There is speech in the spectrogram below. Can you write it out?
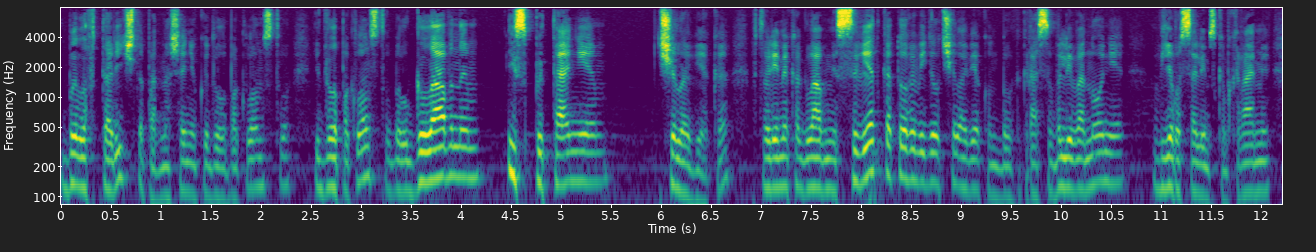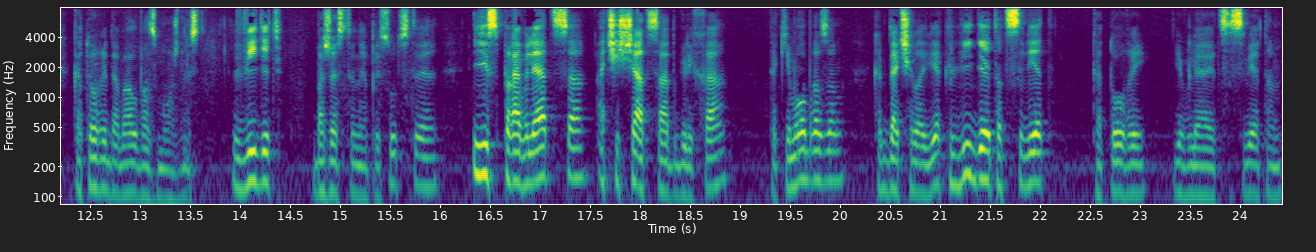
было вторично по отношению к идолопоклонству. Идолопоклонство было главным испытанием человека, в то время как главный свет, который видел человек, он был как раз в Ливаноне, в Иерусалимском храме, который давал возможность видеть божественное присутствие и исправляться, очищаться от греха. Таким образом, когда человек, видя этот свет, который является светом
